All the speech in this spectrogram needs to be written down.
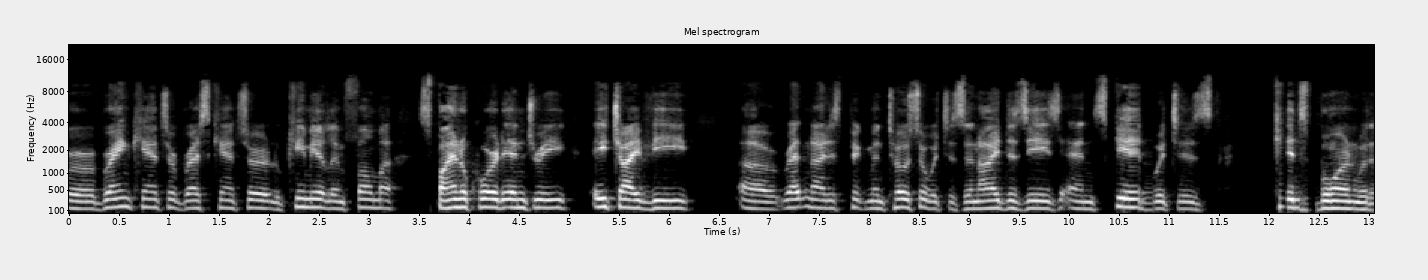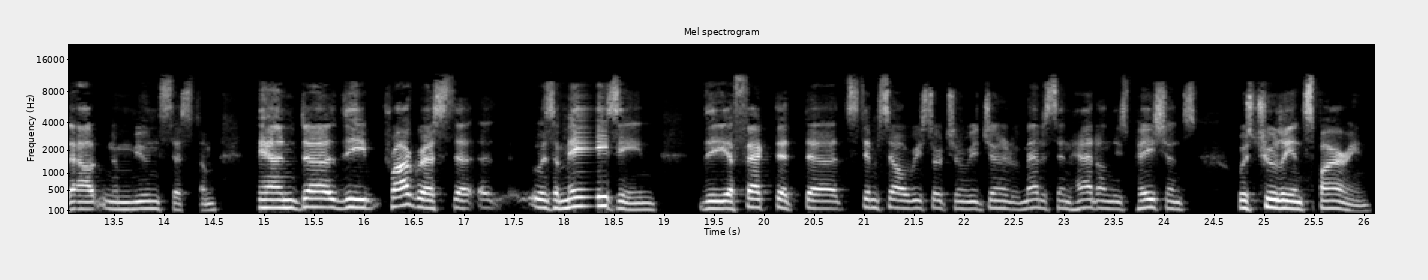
for brain cancer, breast cancer, leukemia, lymphoma, spinal cord injury, HIV, uh, retinitis pigmentosa, which is an eye disease, and SCID, which is kids born without an immune system. And uh, the progress that uh, was amazing. The effect that uh, stem cell research and regenerative medicine had on these patients was truly inspiring.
